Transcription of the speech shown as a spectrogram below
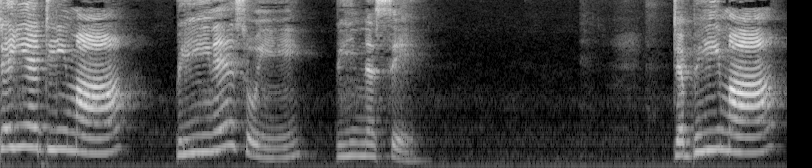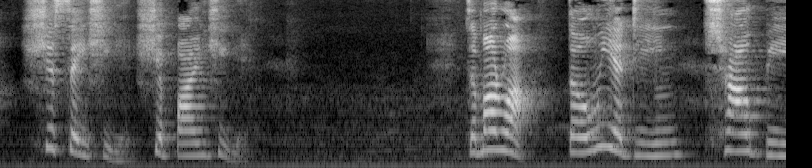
တရဒီမှာဘီနဲ့ဆိုရင်ဘီ20တဘီမှာ8စိတ်ရှိတယ်8ပိုင်းရှိတယ်ကျမတို့က3ရဒီ6ဘီ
